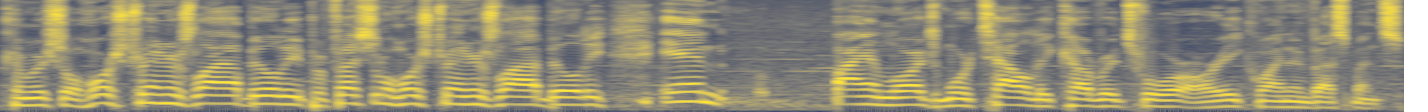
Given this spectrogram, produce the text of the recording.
commercial horse trainers liability, professional horse trainers liability, and by and large mortality coverage for our equine investments.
